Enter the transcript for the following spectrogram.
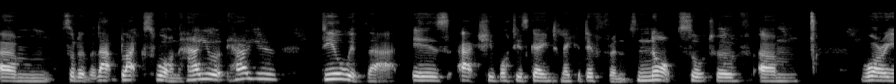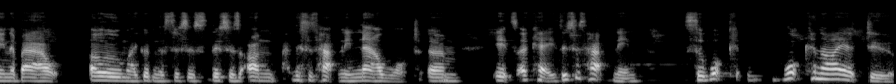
um, sort of that black swan how you how you deal with that is actually what is going to make a difference not sort of um, worrying about oh my goodness this is this is un this is happening now what? Um, it's okay this is happening. So what what can i do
